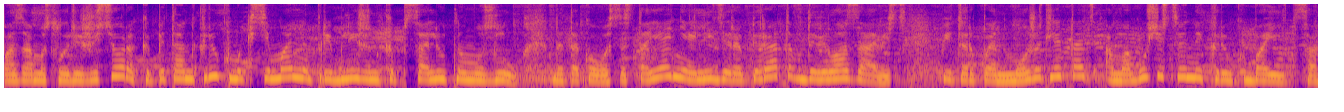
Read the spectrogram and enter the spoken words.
По замыслу режиссера, капитан Крюк максимально приближен к абсолютному злу. До такого состояния лидера пиратов довела зависть. Питер Пен может летать, а могущественный Крюк боится.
